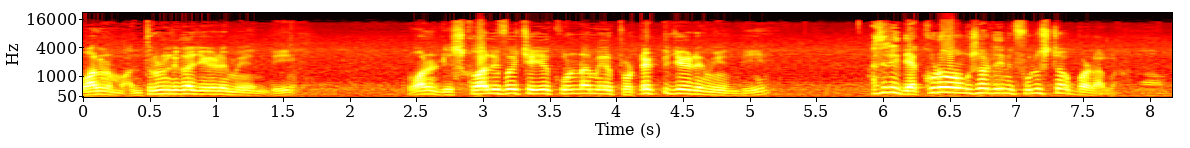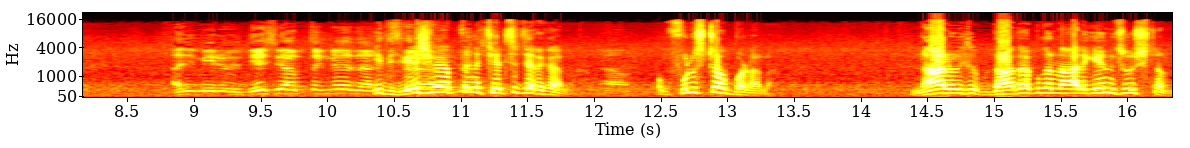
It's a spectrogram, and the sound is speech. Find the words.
వాళ్ళని మంత్రులుగా చేయడం ఏంది? వాళ్ళని డిస్క్వాలిఫై చేయకుండా మీరు ప్రొటెక్ట్ చేయడం ఏంది? అసలు ఇది ఎక్కడో ఒకసారి దీనికి ఫుల్ స్టాప్ పడాలా? అది మీరు దేశవ్యాప్తంగా ఇది దేశవ్యాప్తంగా చర్చ జరగాలి. ఒక ఫుల్ స్టాప్ పడాలి. నాలుగు దాదాపుగా నాలుగేళ్ళు చూసినాం.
